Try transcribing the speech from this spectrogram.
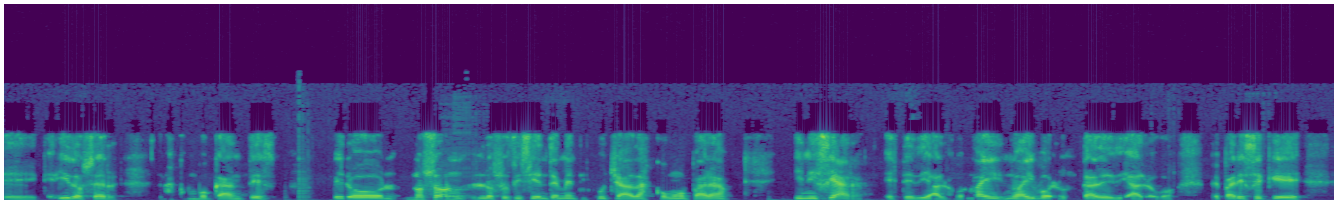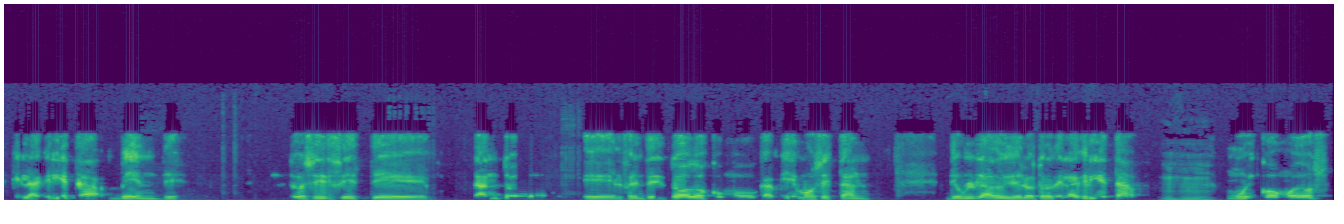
eh, querido ser las convocantes, pero no son lo suficientemente escuchadas como para iniciar este diálogo. No hay, no hay voluntad de diálogo. Me parece que la grieta vende. Entonces, este, tanto eh, el Frente de Todos como Cambiemos están de un lado y del otro de la grieta, muy cómodos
